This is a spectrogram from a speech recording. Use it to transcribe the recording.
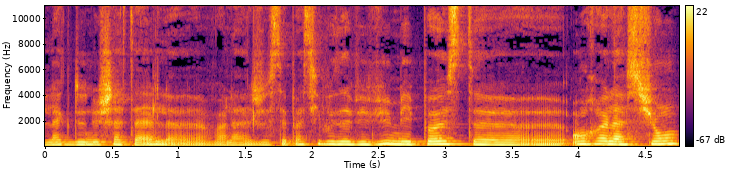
lac de Neuchâtel. Euh, voilà, je sais pas si vous avez vu mes posts euh, en relation,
